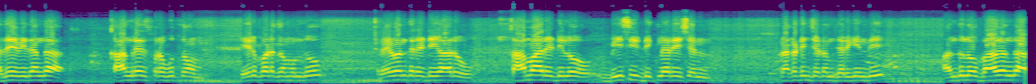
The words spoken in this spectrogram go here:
అదేవిధంగా కాంగ్రెస్ ప్రభుత్వం ఏర్పడక ముందు రేవంత్ రెడ్డి గారు కామారెడ్డిలో బీసీ డిక్లరేషన్ ప్రకటించడం జరిగింది. అందులో భాగంగా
